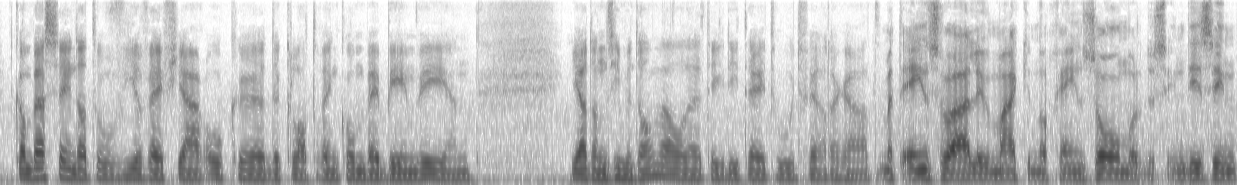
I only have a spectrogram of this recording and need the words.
Het kan best zijn dat over vier, vijf jaar ook de klad erin komt bij BMW. En ja, dan zien we dan wel tegen die tijd hoe het verder gaat. Met één zwaluw maak je nog geen zomer. Dus in die zin,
